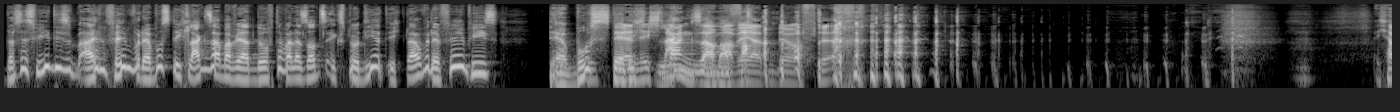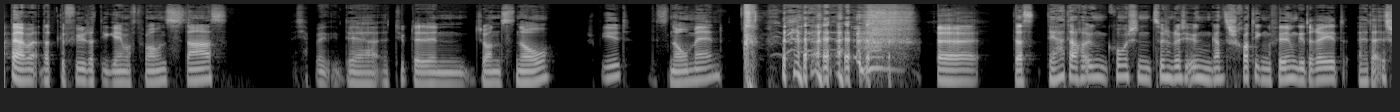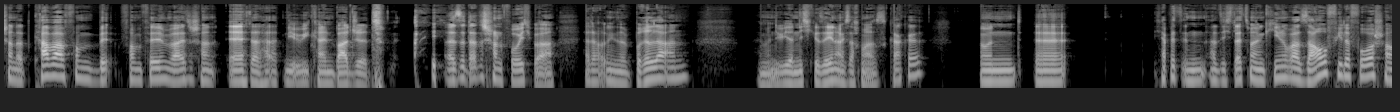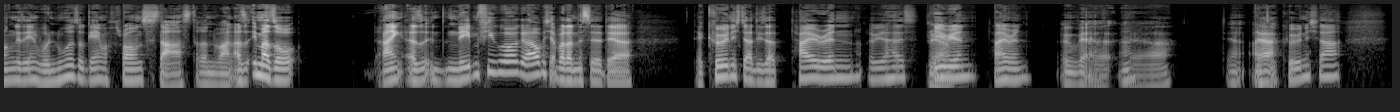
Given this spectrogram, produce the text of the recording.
das ist wie in diesem einen Film, wo der Bus nicht langsamer werden durfte, weil er sonst explodiert. Ich glaube, der Film hieß Der Bus, der, nicht, langsamer, war. werden dürfte. ich habe ja das Gefühl, dass die Game of Thrones Stars, ich habe der Typ, der den Jon Snow spielt, der Snowman, äh, das, der hat auch irgendeinen komischen, zwischendurch irgendeinen ganz schrottigen Film gedreht. Äh, da ist schon das Cover vom, vom Film, weißt du schon, äh, da hatten die irgendwie kein Budget. Also das ist schon furchtbar. Hat auch irgendwie so eine Brille an. Wenn man die wieder nicht gesehen hat, ich sag mal, das ist kacke. Und äh, ich habe jetzt, in, als ich letztes Mal im Kino war, sau viele Vorschauen gesehen, wo nur so Game of Thrones Stars drin waren. Also immer so rein, also in Nebenfigur, glaube ich, aber dann ist ja der, der König da, dieser Tyrion, oder wie er heißt? Ja. Tyrion? Tyrion? Irgendwer. Äh, ne? ja. Der alte Ja. König da.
